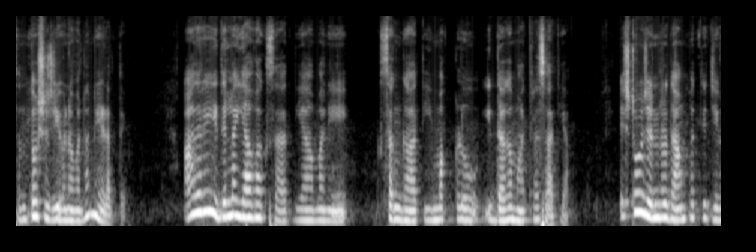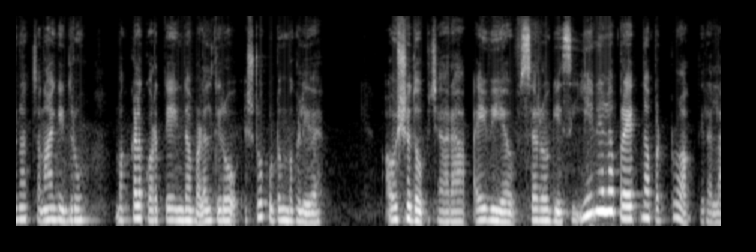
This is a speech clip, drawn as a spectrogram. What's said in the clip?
ಸಂತೋಷ ಜೀವನವನ್ನು ನೀಡುತ್ತೆ. ಆದರೆ ಇದೆಲ್ಲ ಯಾವಾಗ ಸಾಧ್ಯ? ಮನೆ, ಸಂಗಾತಿ, ಮಕ್ಕಳು ಇದ್ದಾಗ ಮಾತ್ರ ಸಾಧ್ಯ. ಎಷ್ಟೋ ಜನರ ದಾಂಪತ್ಯ ಜೀವನ ಚೆನ್ನಾಗಿದ್ದರೂ ಮಕ್ಕಳ ಕೊರತೆಯಿಂದ ಬಳಲ್ತಿರೋ ಎಷ್ಟೋ ಕುಟುಂಬಗಳಿವೆ. ಔಷಧೋಪಚಾರ, ಐ ವಿ ಎಫ್, ಸರೋಗೇಸಿ ಏನೆಲ್ಲ ಪ್ರಯತ್ನ ಪಟ್ಟರೂ ಆಗ್ತಿರಲ್ಲ.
